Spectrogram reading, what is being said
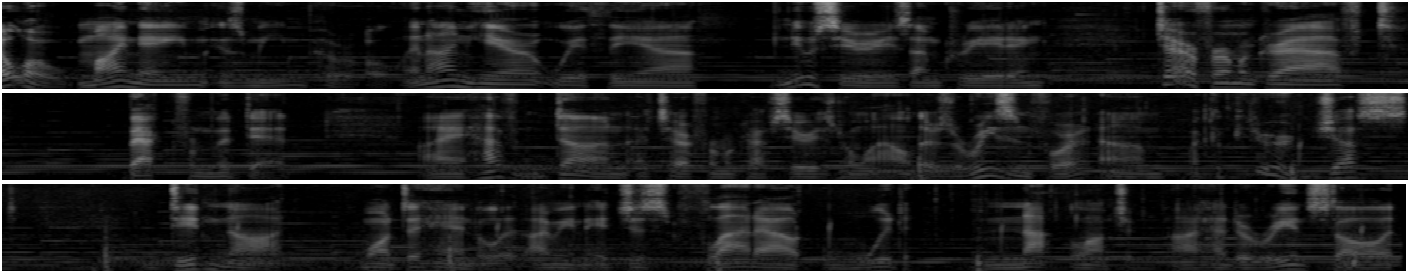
Hello, my name is Mean Purple, and I'm here with the uh, new series I'm creating, Terra Craft Back from the Dead. I haven't done a Terra Craft series in a while. There's a reason for it. Um, my computer just did not want to handle it. I mean, it just flat out would not launch it. I had to reinstall it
